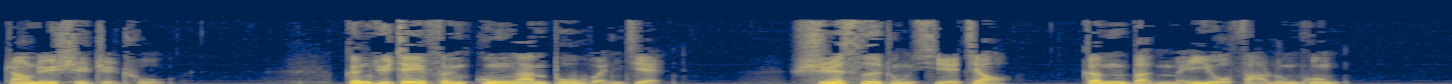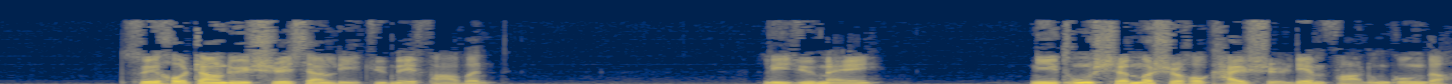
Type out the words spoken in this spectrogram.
张律师指出，根据这份公安部文件，十四种邪教根本没有法轮功。随后，张律师向李菊梅发问：“李菊梅，你从什么时候开始练法轮功的？”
